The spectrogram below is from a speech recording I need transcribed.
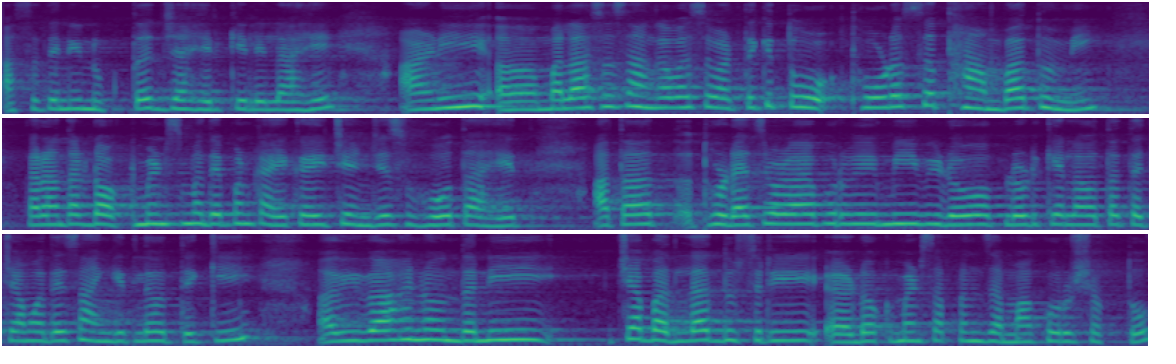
असं त्यांनी नुकतंच जाहीर केलेलं आहे. आणि मला असं सांगावं असं वाटतं की तो थोडंसं थांबा तुम्ही. कारण आता डॉक्युमेंट्समध्ये पण काही काही चेंजेस होत आहेत. आता थोड्याच वेळापूर्वी मी व्हिडिओ अपलोड केला होता. त्याच्यामध्ये सांगितले होते की विवाह विवाह नोंदणीच्या बदल्यात दुसरी डॉक्युमेंट्स आपण जमा करू शकतो.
